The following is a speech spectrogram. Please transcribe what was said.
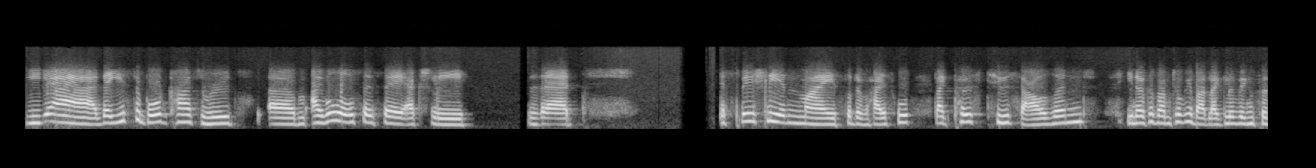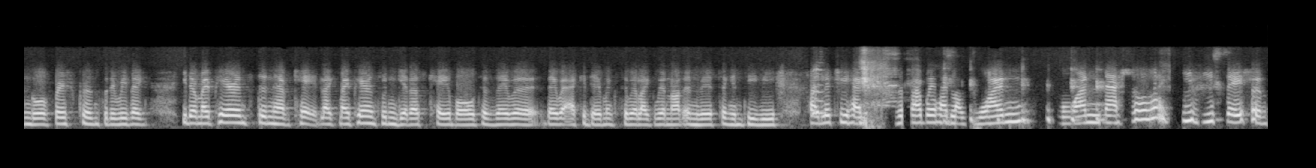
Yeah, they used to broadcast Roots. Um, I will also say, actually, that especially in my sort of high school, like post 2000, you know, because I'm talking about like living single, Fresh and everything. You know, my parents didn't have cable. Like my parents wouldn't get us cable because they were they were academics. They were like, we're not investing in TV. So I literally had Zimbabwe had like one one national like TV station.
